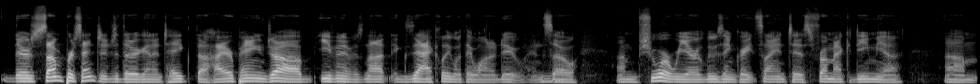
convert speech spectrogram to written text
there's some percentage that are going to take the higher paying job, even if it's not exactly what they want to do. And so I'm sure we are losing great scientists from academia. Um,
